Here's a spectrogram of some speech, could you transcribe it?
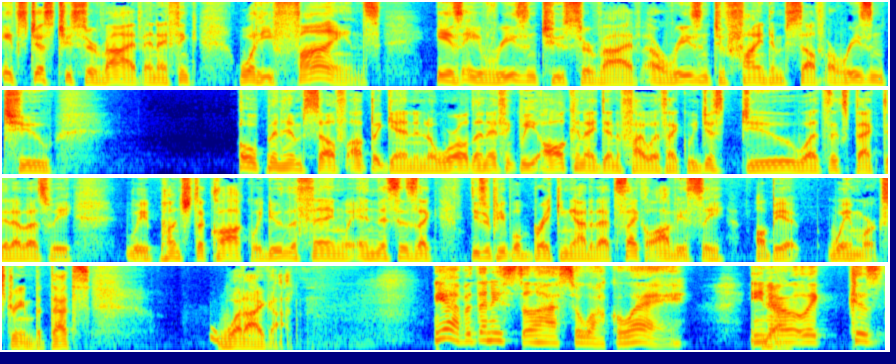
It's just to survive. And I think what he finds is a reason to survive, a reason to find himself, a reason to open himself up again in a world and i think we all can identify with like we just do what's expected of us we we punch the clock we do the thing and this is like these are people breaking out of that cycle obviously albeit way more extreme but that's what i got Yeah, but then he still has to walk away. You know, Yeah. like, because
